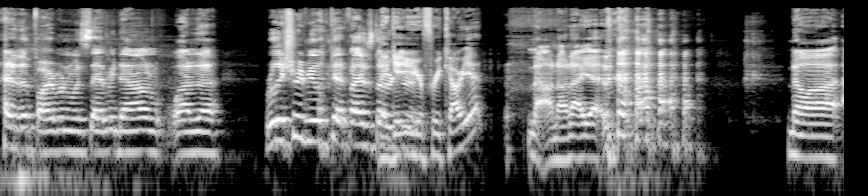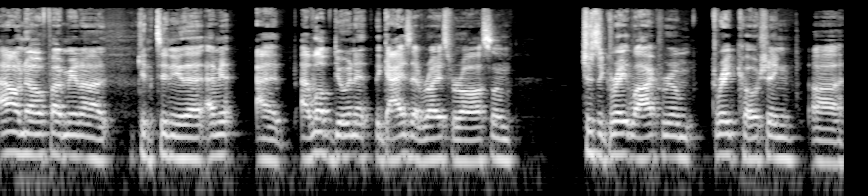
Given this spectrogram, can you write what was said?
Head of the department was sat me down, wanted to really treat me like that five star. They get you your free car yet? No, no, not yet. no, uh, I don't know if I'm gonna continue that. I mean, I I love doing it. The guys at Rice were awesome. Just a great locker room, great coaching. Uh,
